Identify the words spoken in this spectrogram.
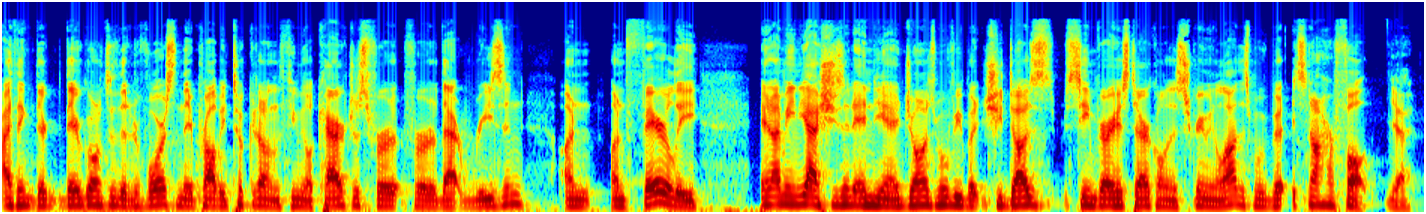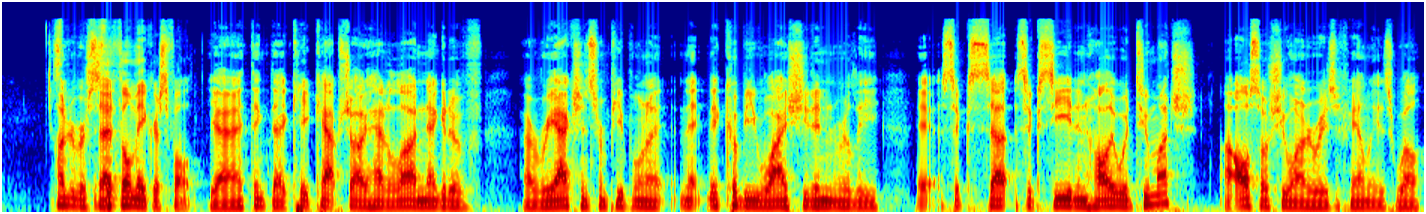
I think they're they're going through the divorce, and they probably took it on the female characters for for that reason, un, unfairly. And I mean, yeah, she's in an Indiana Jones movie, but she does seem very hysterical and is screaming a lot in this movie. But it's not her fault. yeah, hundred It's the percent. filmmaker's fault. Yeah, I think that Kate Capshaw had a lot of negative uh, reactions from people, and it, it could be why she didn't really uh, success, succeed in Hollywood too much. Uh, also, she wanted to raise a family as well,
